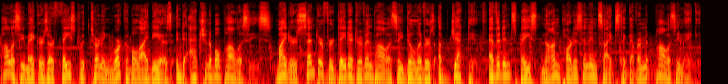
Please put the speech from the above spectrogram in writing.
Policymakers are faced with turning workable ideas into actionable policies. MITRE's Center for Data Driven Policy delivers objective, evidence based, nonpartisan insights to government policymaking.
